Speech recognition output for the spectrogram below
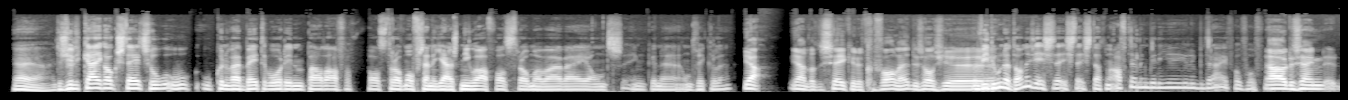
Ja, ja. Dus jullie kijken ook steeds hoe, hoe, hoe kunnen wij beter worden in bepaalde afvalstromen? Of zijn er juist nieuwe afvalstromen waar wij ons in kunnen ontwikkelen? Ja, ja, dat is zeker het geval. Hè. Dus als je... wie doen dat dan? Is, is, is, is dat een afdeling binnen jullie bedrijf? Of, of? Nou, er zijn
